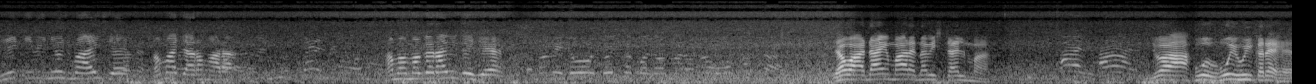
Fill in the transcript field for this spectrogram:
જે ટીવી ન્યૂઝમાં આવી છે. સમાચાર અમારા. આમાં મગર આવી ગઈ છે. જો આ ડાય મારે નવી સ્ટાઇલમાં. જો આ હું હુઈ હુઈ કરે છે.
